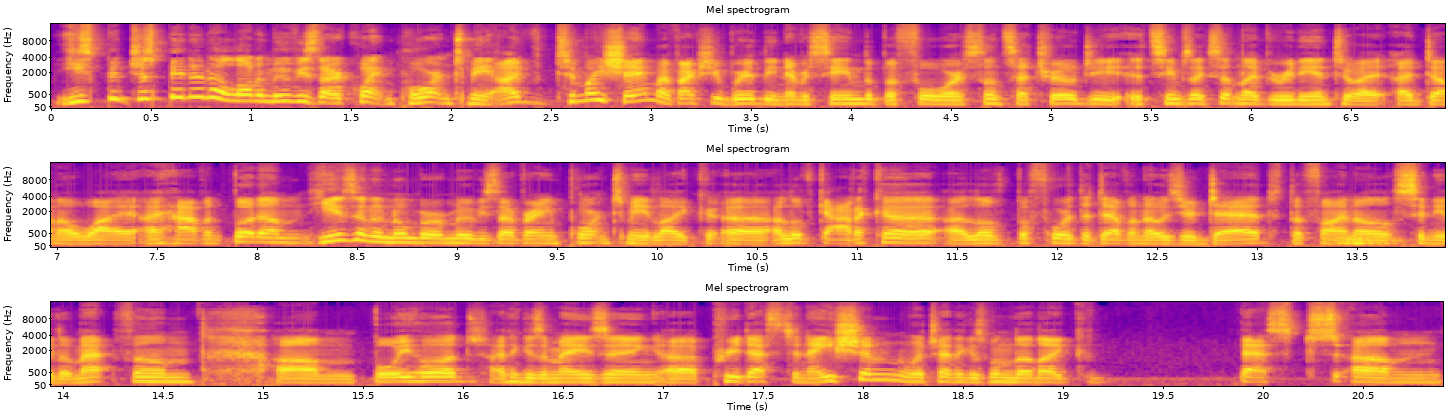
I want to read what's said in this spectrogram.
he's been, just been in a lot of movies that are quite important to me. I've, to my shame, I've actually weirdly never seen the before Sunset Trilogy. It seems like something I'd be really into. I, I don't know why I haven't, but um, he is in a number of movies that are very important to me. Like uh, I love Gattaca. I love Before the Devil Knows You're Dead, the final Sidney Lumet film. Um, Boyhood, I think is amazing. Uh, Predestination, which I think is one of the like best um,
